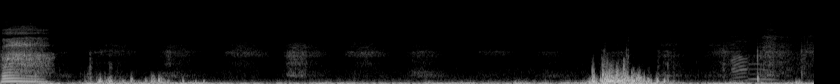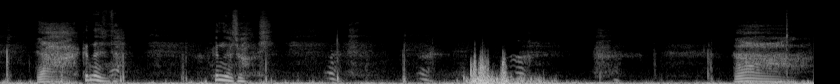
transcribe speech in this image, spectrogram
아. 야, 끝내준다. 끝내줘. 야.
